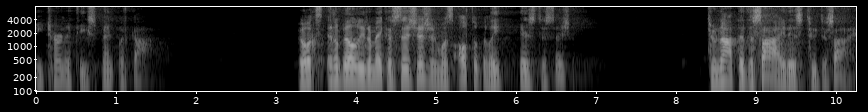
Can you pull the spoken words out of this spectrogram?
eternity spent with God. Philip's inability to make a decision was ultimately his decision. To not to decide is to decide.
